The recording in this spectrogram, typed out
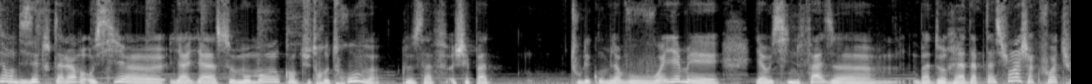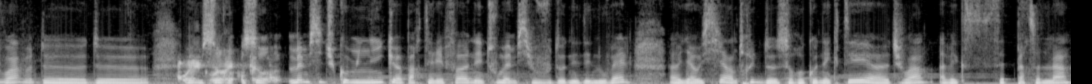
Et on disait tout à l'heure aussi, il y, a, y a ce moment quand tu te retrouves, que ça, je sais pas tous les combien vous vous voyez, mais il y a aussi une phase euh, bah, de réadaptation à chaque fois, tu vois, de, de Ouais, même, ouais, même si tu communiques par téléphone et tout, même si vous vous donnez des nouvelles, euh, il y a aussi un truc de se reconnecter, euh, tu vois, avec cette personne-là.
